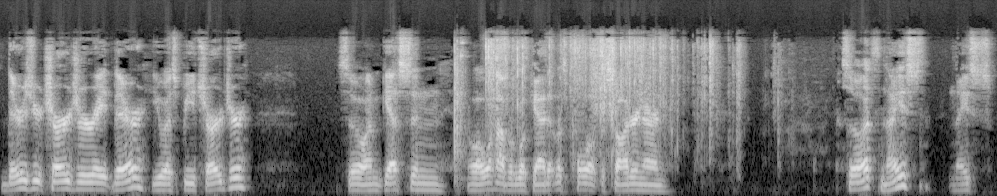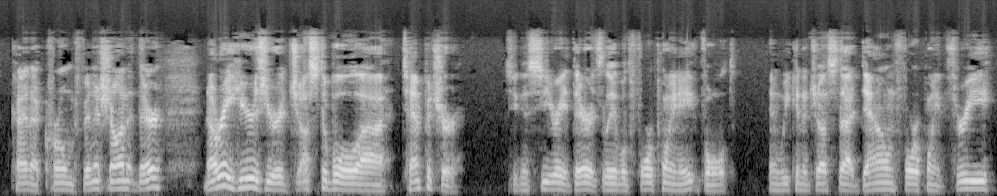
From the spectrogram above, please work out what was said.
There's your charger right there, USB charger. So I'm guessing, well, we'll have a look at it. Let's pull out the soldering iron. So that's nice. Nice kind of chrome finish on it there. Now right here is your adjustable uh, temperature. So you can see right there it's labeled 4.8 volt and we can adjust that down 4.3,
